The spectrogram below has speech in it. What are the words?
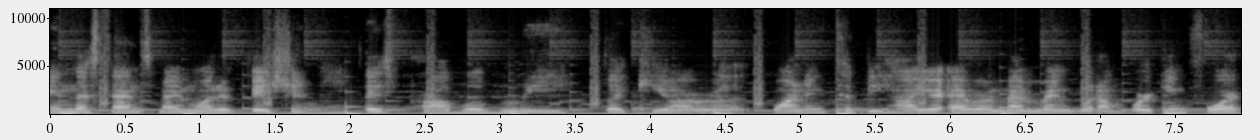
in the sense my motivation is probably like Kiara wanting to be higher and remembering what I'm working for.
